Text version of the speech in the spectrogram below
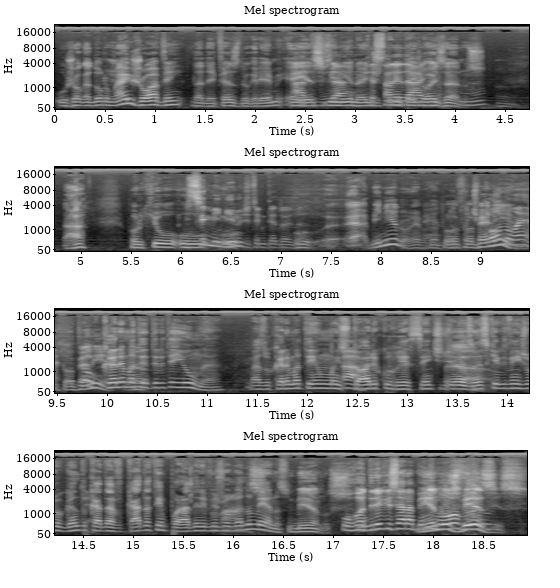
o jogador mais jovem da defesa do Grêmio é Ah, esse menino aí de questão da idade, 32 né? anos, tá? Porque o, o Esse menino o- de 32 anos. o- é, menino, né? eu tô, tô futebol velhinho, não é. tô velhinho. o Kahneman É. tem 31, né? Mas o Kahneman tem um histórico recente de É. lesões que ele vem jogando, cada, cada temporada ele vem jogando menos. Menos. O Rodrigues era bem Menos novo. vezes.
